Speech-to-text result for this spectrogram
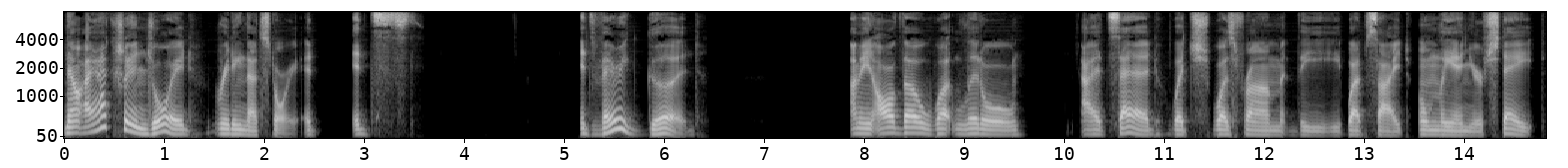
Now, I actually enjoyed reading that story. It it's it's very good. I mean, although what little I had said, which was from the website Only in Your State,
